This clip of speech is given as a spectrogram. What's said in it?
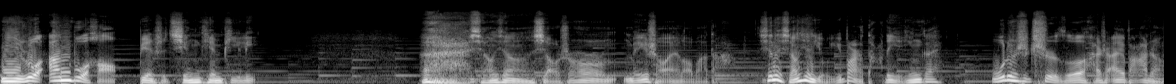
你若安不好。”便是晴天霹雳。哎，想想小时候没少挨老爸打，现在想想有一半打的也应该。无论是斥责还是挨巴掌，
